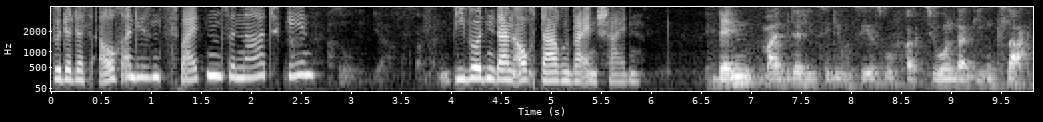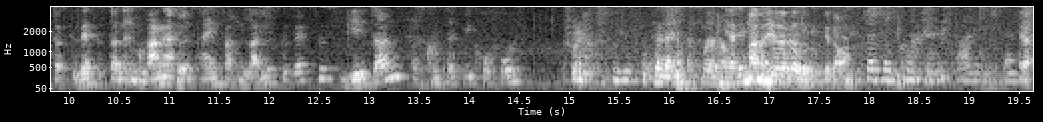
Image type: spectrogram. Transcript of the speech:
würde das auch an diesen zweiten Senat gehen? Die würden dann auch darüber entscheiden. Wenn mal wieder die CDU-CSU-Fraktion dagegen klagt. Das Gesetz ist dann im Range eines einfachen Landesgesetzes, gilt dann. Das Konzept Mikrofon. Entschuldigung. Vielleicht erstmal noch. Erstmal, genau. Das wäre die konkrete Frage, die ich dann. Ja.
